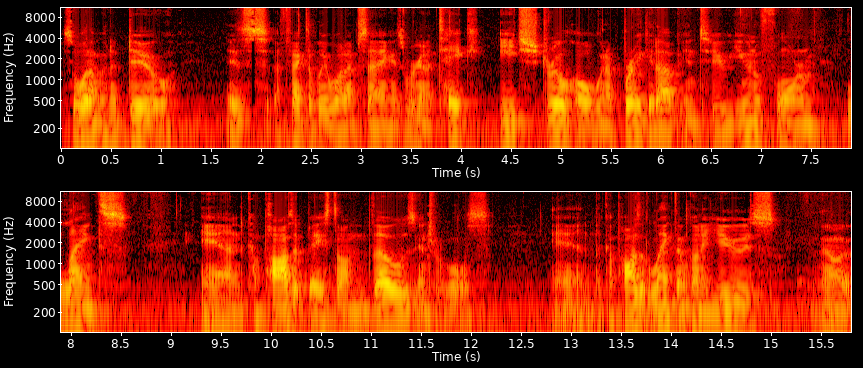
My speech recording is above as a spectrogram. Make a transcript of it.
So what I'm going to do is effectively what I'm saying is we're going to take each drill hole, we're going to break it up into uniform lengths and composite based on those intervals. And the composite length I'm going to use, you know,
